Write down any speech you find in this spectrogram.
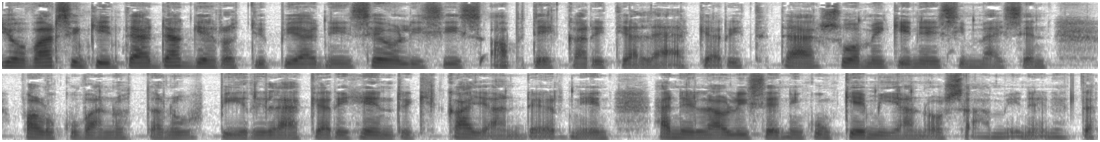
Joo, varsinkin tämä dagerotypia, niin se oli siis apteekkarit ja lääkärit. Tämä Suomenkin ensimmäisen valokuvan ottanut piirilääkäri Henrik Kajander, niin hänellä oli se niin kuin kemian osaaminen, että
